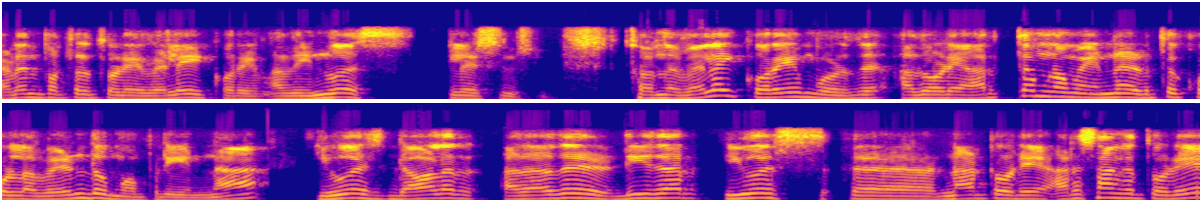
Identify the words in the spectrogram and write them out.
கடன் பத்திரத்துடைய விலை குறையும். அது இன்வெஸ்ட் ரிலேஷன்ஷிப் ஸோ அந்த விலை குறையும் பொழுது அதோடைய அர்த்தம் நம்ம என்ன எடுத்துக்கொள்ள வேண்டும் அப்படின்னா யுஎஸ் டாலர் அதாவது டீசார் யுஎஸ் uh, நாட்டோடைய அரசாங்கத்தோடைய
